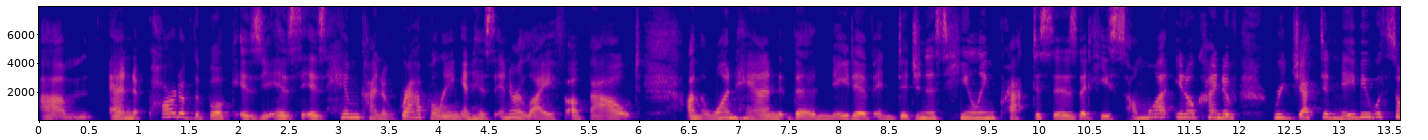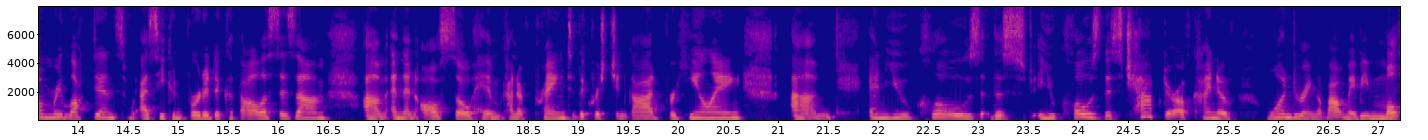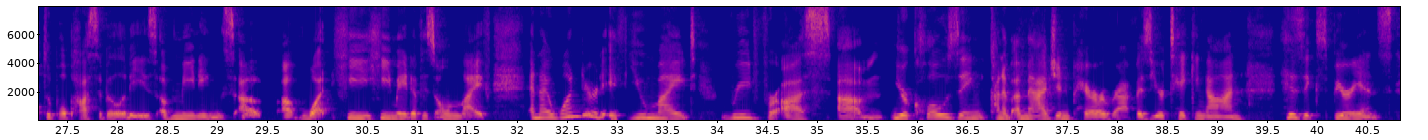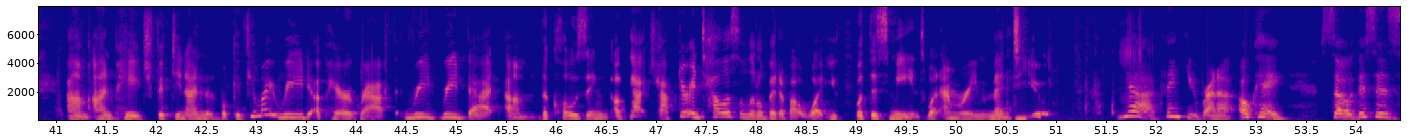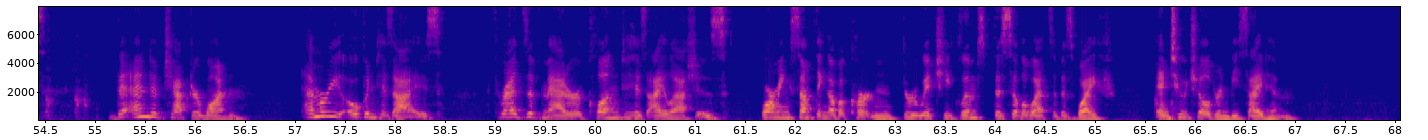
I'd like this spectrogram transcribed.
um, and part of the book is is is him kind of grappling in his inner life about on the one hand the native indigenous healing practices that he somewhat you know kind of rejected maybe with some reluctance as he converted to Catholicism um, and then also him kind of praying to the Christian God for healing. Um, and you close this you close this chapter of kind of wondering about maybe multiple possibilities of meanings of, of what he he made of his own life. And i wondered if you might read for us um, your closing kind of imagined paragraph as you're taking on his experience um, on page 59 of the book. If you might read a paragraph read read that um, the closing of that chapter and tell us a little bit about what you what this means what emery meant to you. Yeah thank you brenna. Okay so this is the end of chapter one. Emery opened his eyes. Threads of matter clung to his eyelashes, forming something of a curtain through which he glimpsed the silhouettes of his wife and two children beside him.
